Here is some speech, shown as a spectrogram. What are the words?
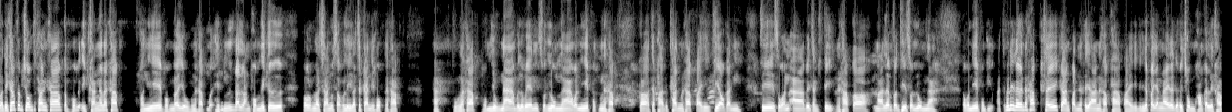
สวัสดีครับท่านผู้ชมทุกท่านครับกับผมอีกครั้งนะครับ ตอนนี้ผมก็อยู่นะครับ เห็นด้านหลังผมนี่คือพระบรมราชานุสาวรีย์รัชกาลที่หกนะครับอะถูกแล้วครับ ผมอยู่หน้าบริเวณสวนลุมนะ วันนี้ผมนะครับ ก็จะพาทุกท่านนะครับ ไปเที่ยวกันที่สวนอาเบญจกิตินะครับ ก็มาเริ่มต้นที่สวนลุมนะแต่วันนี้ผมอาจจะไม่ได้เดินนะครับ ใช้การปั่นจักรยานนะครับ พาไปเดี๋ยวจะไปยังไงแล้วเดี๋ยวไปชมพร้อมกันเลยครับ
